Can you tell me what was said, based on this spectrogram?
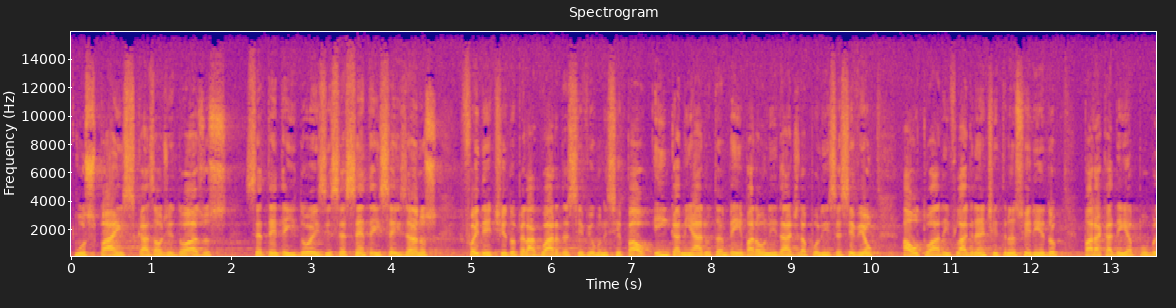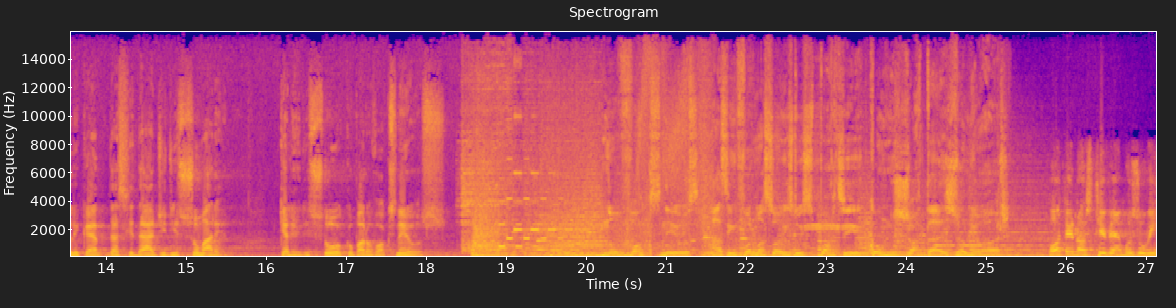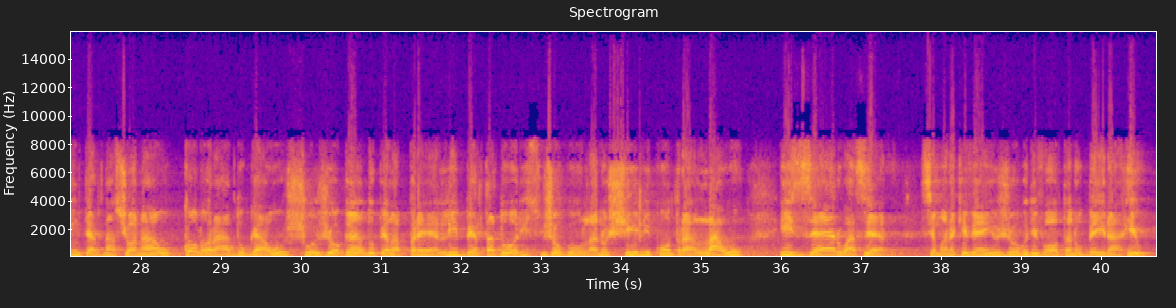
os pais, casal de idosos, 72 e 66 anos, foi detido pela Guarda Civil Municipal encaminhado também para a unidade da Polícia Civil, autuado em flagrante e transferido para a cadeia pública da cidade de Sumaré. Keller Estocco para o Vox News. No Vox News, as informações do esporte com J. Júnior. Ontem nós tivemos o Internacional Colorado Gaúcho jogando pela pré-Libertadores, jogou lá no Chile contra Laú e 0 a 0. Semana que vem o jogo de volta no Beira Rio.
